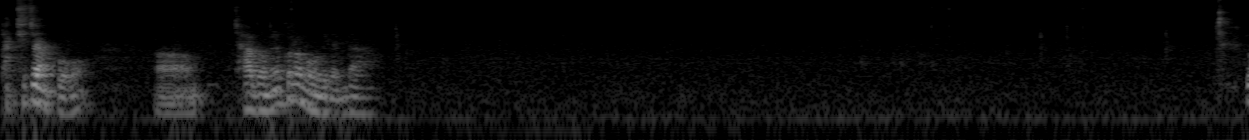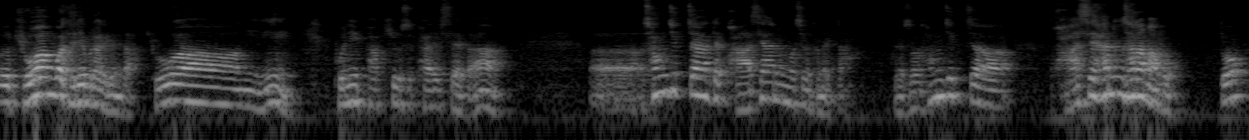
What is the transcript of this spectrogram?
닥치지 않고 어, 자금을 끌어모으게 된다. 그 교황과 대립을 하게 된다. 교황이 보니파키우스 8세가 어, 성직자한테 과세하는 것을 금했다. 그래서 성직자 과세하는 사람하고 또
